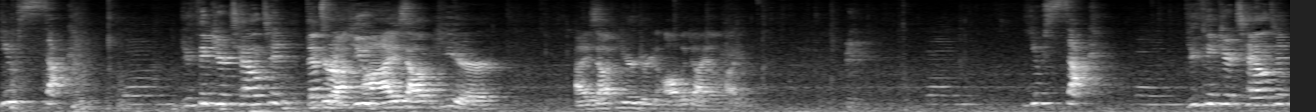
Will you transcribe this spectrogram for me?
You suck. You think you're talented? That's Your what you. eyes out here, eyes out here during all the dialogue. You suck. You think you're talented?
